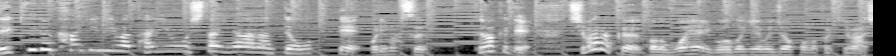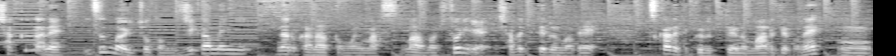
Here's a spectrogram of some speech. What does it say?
できる限りは対応したいなぁなんて思っております。というわけで、しばらくこのぼんやりボードゲーム情報の時は尺がね、いつもよりちょっと短めになるかなと思います。まあ、あの、一人で喋ってるので疲れてくるっていうのもあるけどね。うん。ま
